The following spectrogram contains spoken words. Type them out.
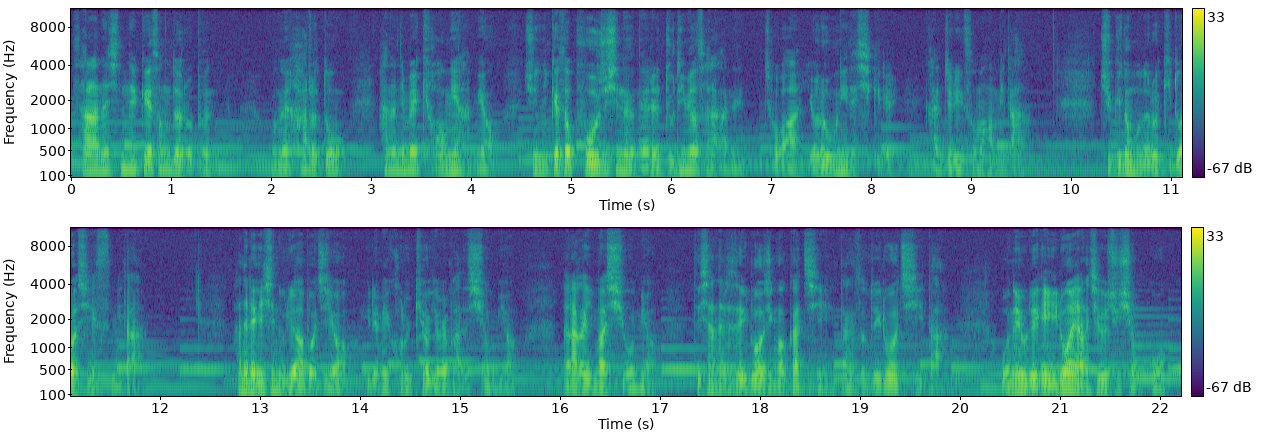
사랑하는 신내교회 성도 여러분, 오늘 하루도 하나님을 경외하며 주님께서 부어주시는 은혜를 누리며 살아가는 저와 여러분이 되시기를 간절히 소망합니다. 주기도문으로 기도하시겠습니다. 하늘에 계신 우리 아버지여 이름이 거룩히 여김을 받으시오며 나라가 임하시오며 뜻이 하늘에서 이루어진 것 같이 땅에서도 이루어지이다. 오늘 우리에게 일용할 양식을 주시옵고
